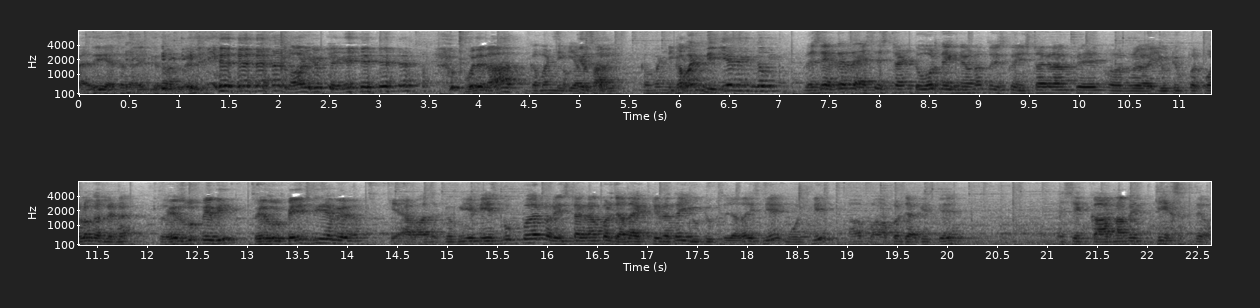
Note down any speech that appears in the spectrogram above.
पहले ही ऐसा टाइम के साथ लॉर्ड गिफ्ट है बोले रात घमंड नहीं किया घमंड नहीं। घमंड नहीं किया लेकिन कभी। वैसे अगर ऐसे स्टंट और देखने हो ना तो इसको इंस्टाग्राम पे और यूट्यूब पर फॉलो कर लेना। तो फेसबुक पे भी फेसबुक पेज भी है मेरा। क्या बात है क्योंकि ये फेसबुक पर और इंस्टाग्राम पर ज़्यादा एक्टिव रहता है यूट्यूब से ज़्यादा। इसलिए मोस्टली आप वहाँ पर जाके इसके ऐसे कारनामे देख सकते हो।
